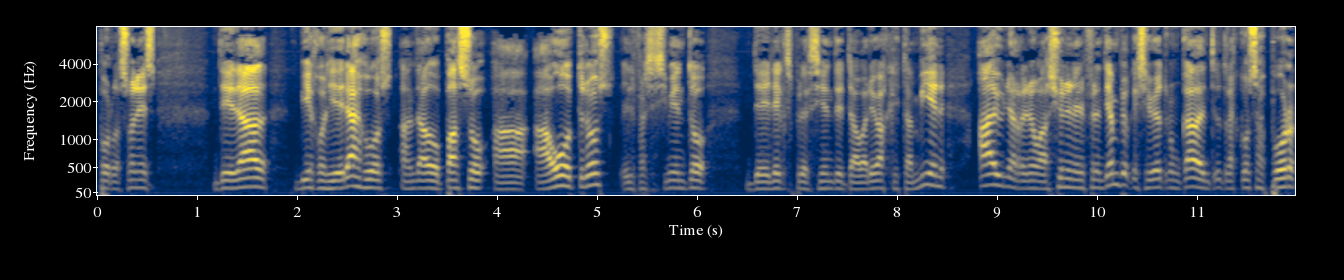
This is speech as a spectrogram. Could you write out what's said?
por razones de edad, viejos liderazgos han dado paso a, a otros, el fallecimiento del expresidente Tabaré Vázquez también. Hay una renovación en el Frente Amplio que se vio truncada, entre otras cosas, por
